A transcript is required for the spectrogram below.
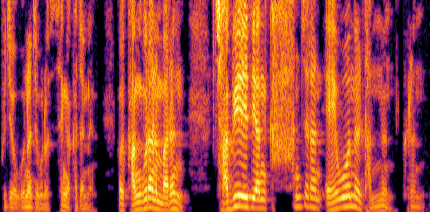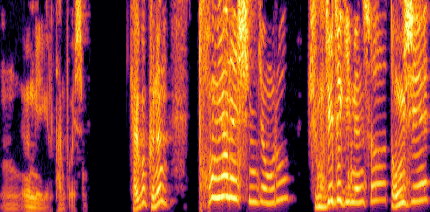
그죠? 원어적으로 생각하자면 그 강구라는 말은 자비에 대한 간절한 애원을 담는 그런 음, 의미를 담고 있습니다. 결국 그는 통하는 심정으로 중재적이면서 동시에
